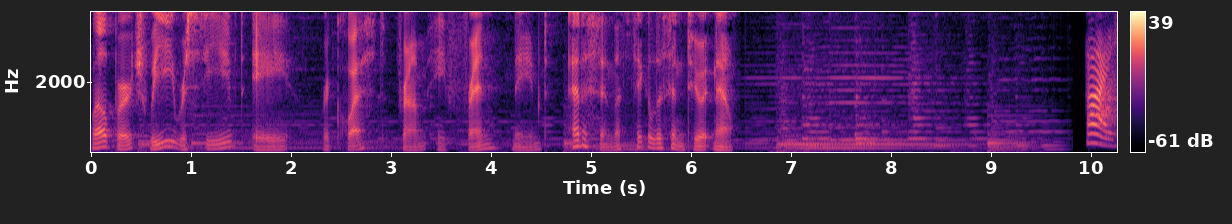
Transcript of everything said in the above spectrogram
Well, Birch, we received a request from a friend named Edison. Let's take a listen to it now. Hi,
